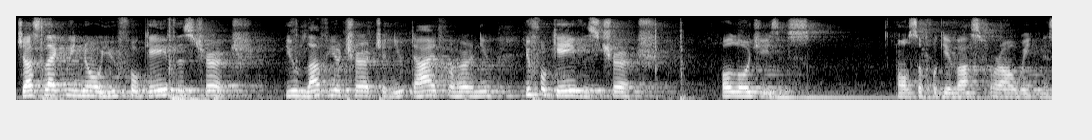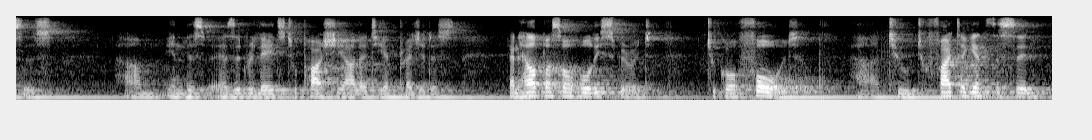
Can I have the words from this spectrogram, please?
Just like we know you forgave this church. You love your church and you died for her and you, you forgave this church. Oh Lord Jesus, also forgive us for our weaknesses um, in this as it relates to partiality and prejudice. And help us, O Holy Spirit, to go forward, uh, to, to fight against the sin.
